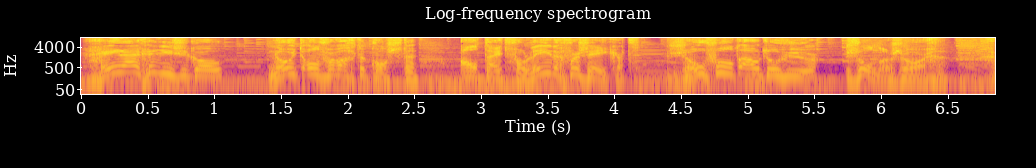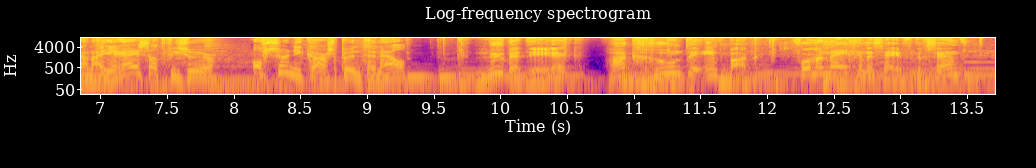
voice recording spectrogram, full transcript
geen eigen risico, nooit onverwachte kosten... altijd volledig verzekerd. Zo voelt autohuur zonder zorgen. Ga naar je reisadviseur of sunnycars.nl. Nu bij Dirk, hak groente in pak. Voor maar 79 cent.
